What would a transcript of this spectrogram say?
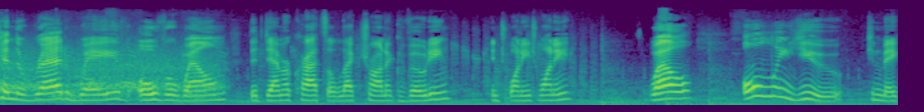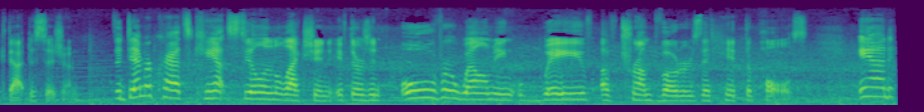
Can the red wave overwhelm the Democrats' electronic voting in 2020? Well, only you can make that decision. The Democrats can't steal an election if there's an overwhelming wave of Trump voters that hit the polls. And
